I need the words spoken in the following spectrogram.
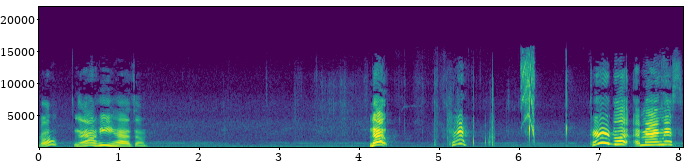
Oh, now he has them. No! Come here. Come here, Magnus.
